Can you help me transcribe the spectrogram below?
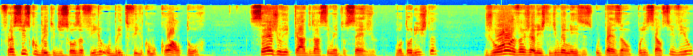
Francisco Brito de Souza Filho, o Brito Filho como coautor, Sérgio Ricardo Nascimento Sérgio, motorista, João Evangelista de Menezes, o Pezão, policial civil,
